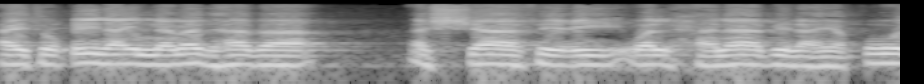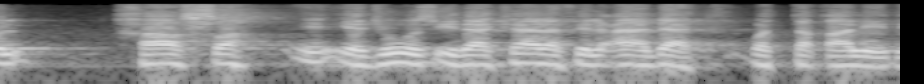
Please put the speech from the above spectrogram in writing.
حيث قيل إن مذهب الشافعي والحنابلة يقول خاصة يجوز إذا كان في العادات والتقاليد.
